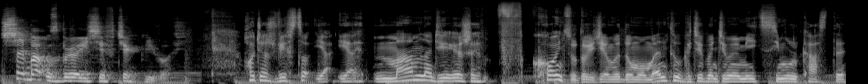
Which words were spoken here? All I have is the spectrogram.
trzeba uzbroić się w cierpliwość. Chociaż wiesz co, ja, ja mam nadzieję, że końcu dojdziemy do momentu, gdzie będziemy mieć simulcasty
